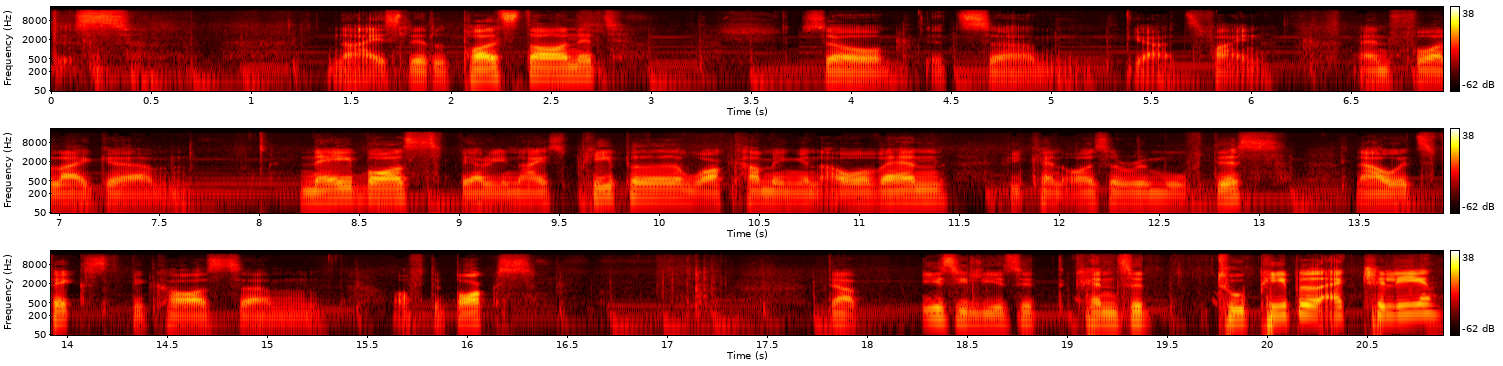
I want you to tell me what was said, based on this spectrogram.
This nice little polster on it so it's um, yeah it's fine and for like um, neighbors, very nice people who are coming in our van, we can also remove this. Now it's fixed because um, of the box. There easily sit, can sit two people actually.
